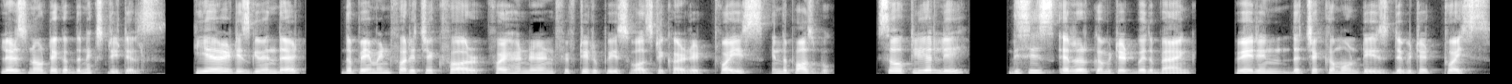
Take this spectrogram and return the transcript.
Let us now take up the next details. Here it is given that the payment for a check for 550 rupees was recorded twice in the passbook. So clearly, this is error committed by the bank wherein the check amount is debited twice.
